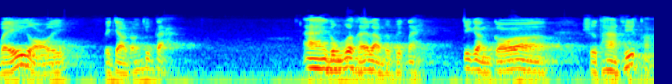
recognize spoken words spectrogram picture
vẫy gọi và chào đón chúng ta. Ai cũng có thể làm được việc này, chỉ cần có sự tha thiết thôi.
